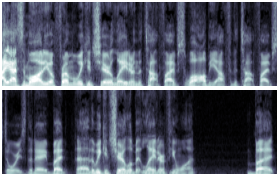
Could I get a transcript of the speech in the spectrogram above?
I got some audio from it we can share later in the top five. Well, I'll be out for the top five stories of the day, but uh, that we can share a little bit later if you want. But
